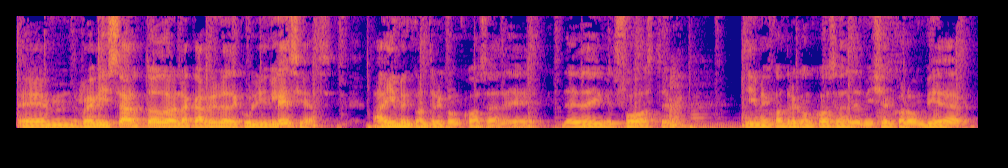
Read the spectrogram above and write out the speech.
em, revisar toda la carrera de Julio Iglesias, ahí me encontré con cosas de, de David Foster y me encontré con cosas de Michel Colombier.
